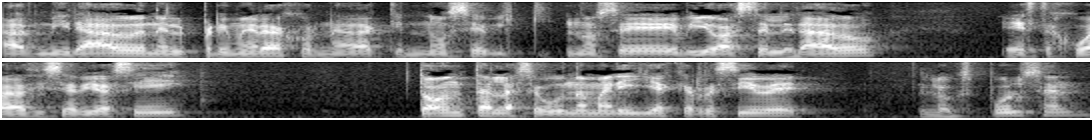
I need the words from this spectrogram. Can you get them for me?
admirado en el primera jornada que no se, no se vio acelerado. Esta jugada sí se vio así. Tonta la segunda amarilla que recibe. Lo expulsan.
